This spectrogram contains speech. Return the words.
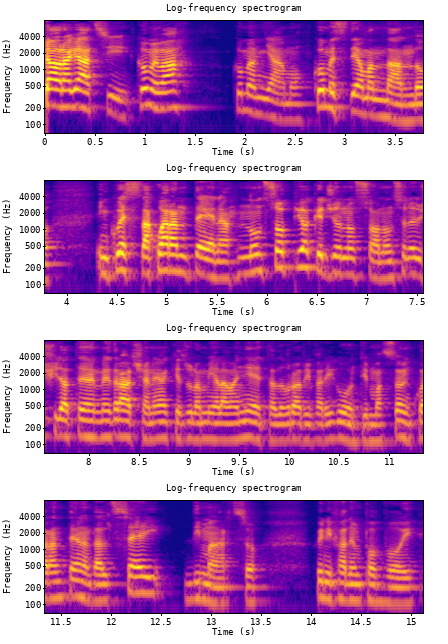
Ciao ragazzi, come va? Come andiamo? Come stiamo andando in questa quarantena? Non so più a che giorno so, non sono riuscito a tenerne traccia neanche sulla mia lavagnetta, dovrò rifare i conti, ma sto in quarantena dal 6 di marzo, quindi fate un po' voi.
